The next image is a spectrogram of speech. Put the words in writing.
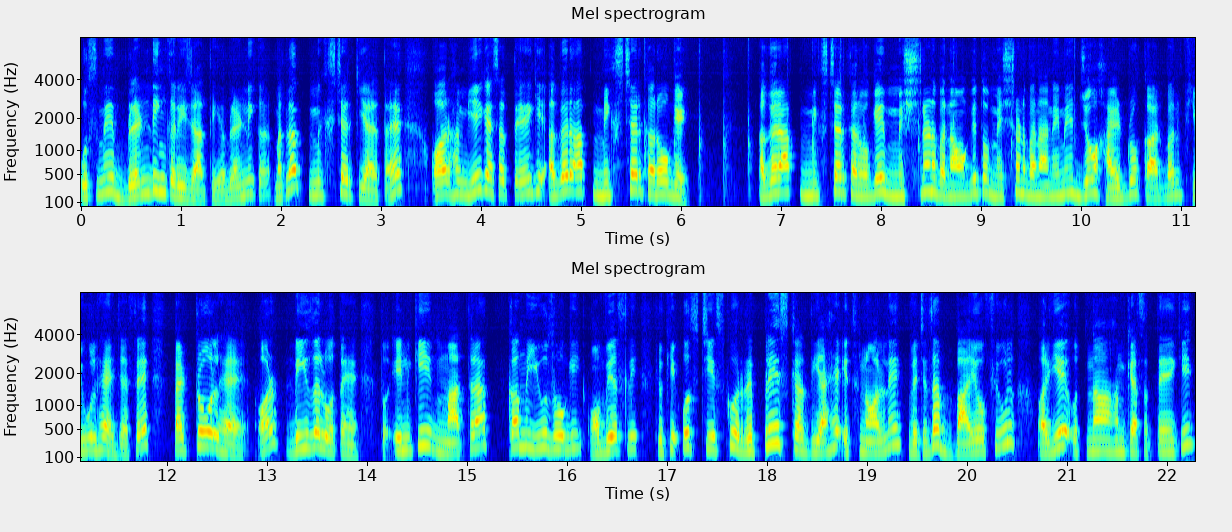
उसमें ब्लेंडिंग करी जाती है। ब्लेंडिंग कर, मतलब मिक्सचर किया जाता है। और हम ये कह सकते हैं कि अगर आप मिक्सचर करोगे अगर आप मिक्सचर करोगे, मिश्रण बनाओगे तो मिश्रण बनाने में जो हाइड्रोकार्बन फ्यूल है, जैसे पेट्रोल है और डीजल होते हैं तो इनकी मात्रा कम यूज़ होगी ऑब्वियसली क्योंकि उस चीज़ को रिप्लेस कर दिया है इथेनॉल ने विच इज़ अ बायोफ्यूल और ये उतना हम कह सकते हैं कि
